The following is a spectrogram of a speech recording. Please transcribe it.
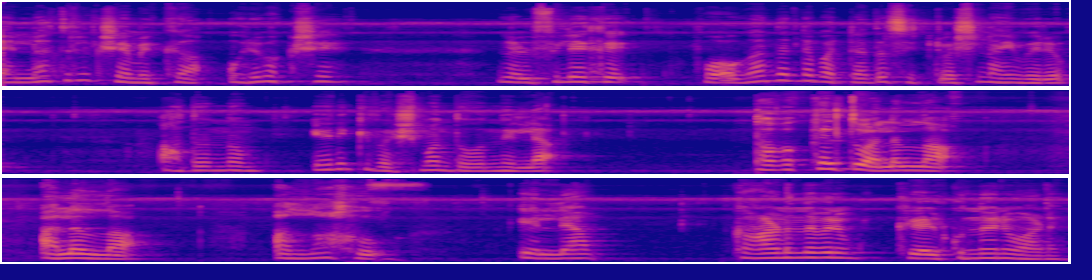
എല്ലാത്തിനും ക്ഷമിക്കുക. ഒരു പക്ഷേ ഗൾഫിലേക്ക് പോകാൻ തന്നെ പറ്റാത്ത സിറ്റുവേഷനായി വരും. അതൊന്നും എനിക്ക് വിഷമം തോന്നുന്നില്ല. തു അലല്ല അലല്ല. അള്ളാഹു എല്ലാം കാണുന്നവനും കേൾക്കുന്നവനുമാണ്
